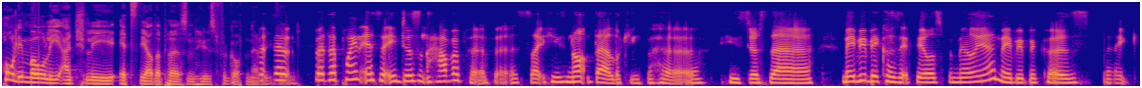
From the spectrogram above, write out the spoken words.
holy moly, actually, it's the other person who's forgotten But everything. the but the point is that he doesn't have a purpose. Like he's not there looking for her. He's just there. Maybe because it feels familiar. Maybe because like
